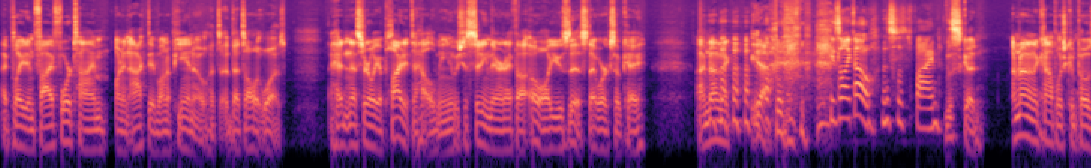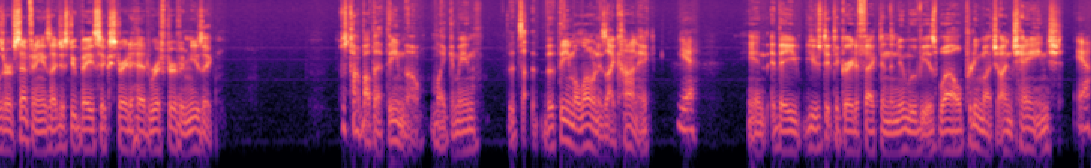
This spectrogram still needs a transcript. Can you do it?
I played in 5 4 time on an octave on a piano. That's, that's all it was. I hadn't necessarily applied it to Halloween. It was just sitting there, and I thought, oh, I'll use this. That works okay. I'm not an yeah, He's like, oh, this was fine. this is good. I'm not an accomplished composer of symphonies. I just do basic, straight ahead, riff driven music. Let's talk about that theme though. Like, I mean, it's the theme alone is iconic, Yeah. And they used it to great effect in the new movie as well, pretty much unchanged. Yeah.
